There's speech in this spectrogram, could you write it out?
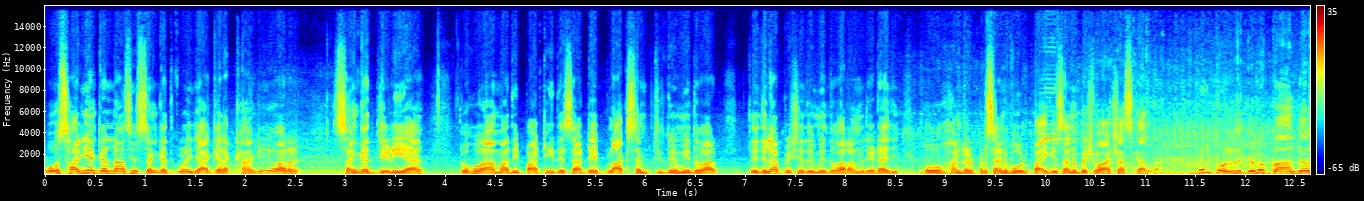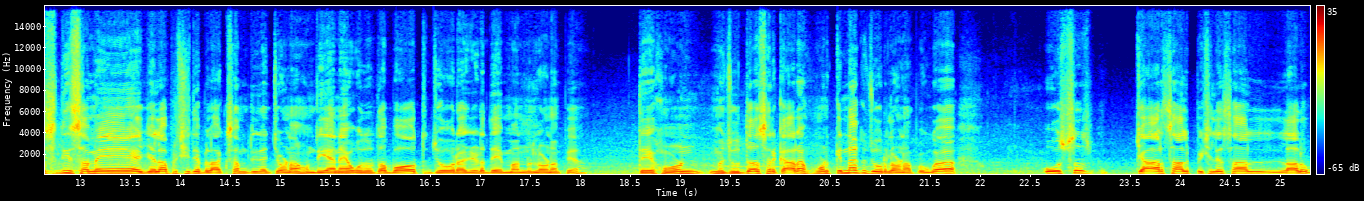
ਉਹ ਸਾਰੀਆਂ ਗੱਲਾਂ ਅਸੀਂ ਸੰਗਤ ਕੋਲੇ ਜਾ ਕੇ ਰੱਖਾਂਗੇ ਔਰ ਸੰਗਤ ਜਿਹੜੀ ਆ ਉਹ ਆਮ ਆਦਮੀ ਪਾਰਟੀ ਦੇ ਸਾਡੇ ਬਲਾਕ ਸਮਿਤੀ ਦੇ ਉਮੀਦਵਾਰ ਤੇ ਜ਼ਿਲ੍ਹਾ ਪ੍ਰੀਸ਼ਦ ਦੇ ਉਮੀਦਵਾਰਾਂ ਨੂੰ ਜਿਹੜਾ ਜੀ, ਉਹ 100% ਵੋਟ ਪਾਏਗੀ ਸਾਨੂੰ ਵਿਸ਼ਵਾਸ ਹੈ ਇਸ ਗੱਲ ਦਾ। ਬਿਲਕੁਲ, ਜਦੋਂ ਕਾਂਗਰਸ ਦੀ ਸਮੇਂ ਜ਼ਿਲ੍ਹਾ ਪ੍ਰੀਸ਼ਦ ਤੇ ਬਲਾਕ ਸੰਮਤੀ ਦੀਆਂ ਚੋਣਾਂ ਹੁੰਦੀਆਂ ਨੇ, ਉਦੋਂ ਤਾਂ ਬਹੁਤ ਜ਼ੋਰ ਆ ਜਿਹੜਾ ਦੇਵਮਾਨ ਨੂੰ ਲਾਉਣਾ ਪਿਆ। ਤੇ ਹੁਣ ਮੌਜੂਦਾ ਸਰਕਾਰ ਆ, ਹੁਣ ਕਿੰਨਾ ਕੁ ਜ਼ੋਰ ਲਾਉਣਾ ਪਊਗਾ? ਉਸ 4 ਸਾਲ, ਪਿਛਲੇ ਸਾਲ ਲਾ ਲਓ।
